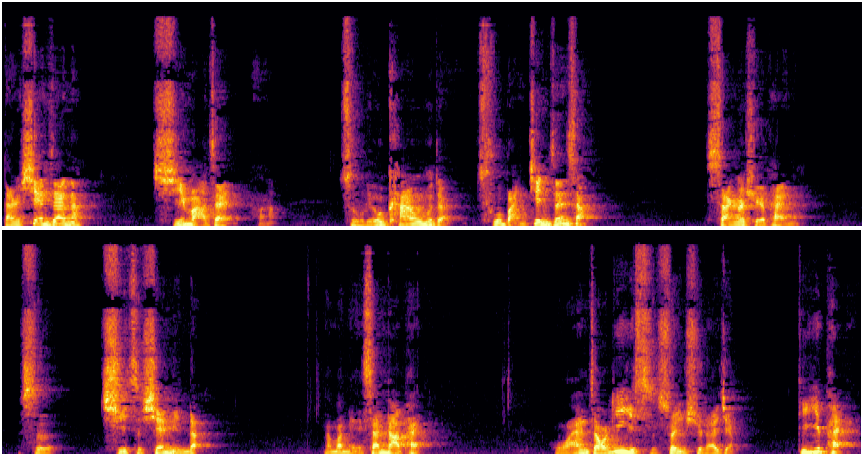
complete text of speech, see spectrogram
但是现在呢，起码在啊主流刊物的出版竞争上，三个学派呢是旗帜鲜明的。那么哪三大派？我按照历史顺序来讲，第一派。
